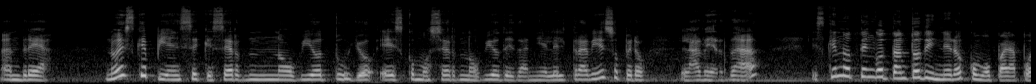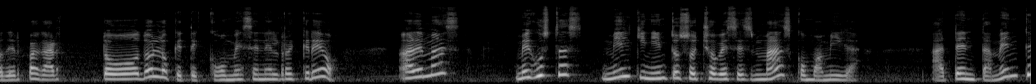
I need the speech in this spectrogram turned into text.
Andrea, no es que piense que ser novio tuyo es como ser novio de Daniel el travieso, pero la verdad es que no tengo tanto dinero como para poder pagar todo lo que te comes en el recreo. Además, me gustas mil quinientos ocho veces más como amiga. Atentamente,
